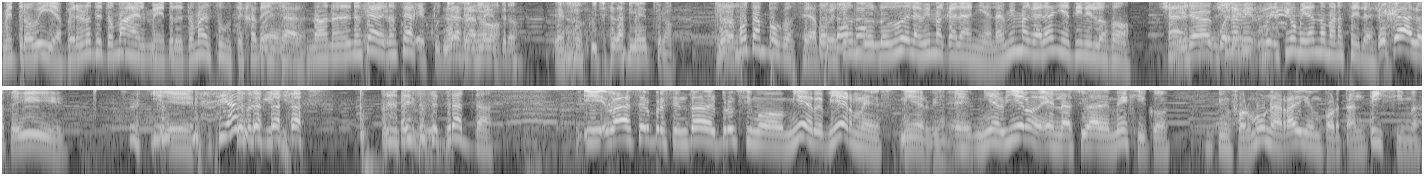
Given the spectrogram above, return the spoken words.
Metrovía, pero no te tomás el metro, te tomás el subte, dejate Bueno, hinchar. bueno. No, no, no sea, no sea. Escuchás No la no. metro. Escuchar la Metro. No, vos tampoco sea, porque son lo- los, dos de la misma calaña. La misma calaña tienen los dos. Ya, Mirá yo, yo la sigo mirando a Marcela. yo. Déjalo seguir. Quiere. Sí, hago lo que quiero. De eso se trata. Y va a ser presentada el próximo mier viernes. Mier, bien. Eh, mier viernes en la Ciudad de México. Informó una radio importantísima.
